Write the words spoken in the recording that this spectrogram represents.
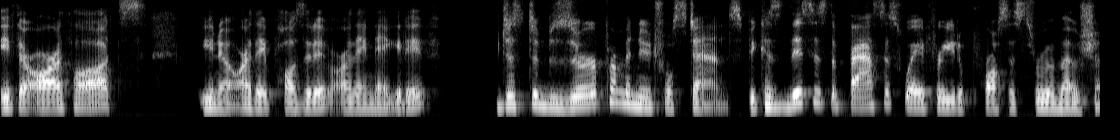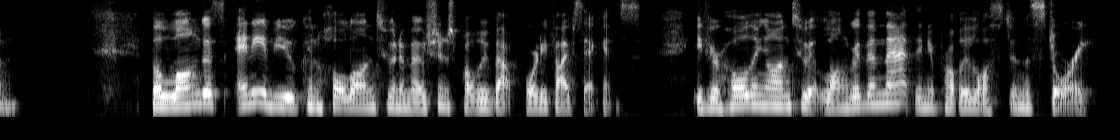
If there are thoughts, you know, are they positive? Are they negative? Just observe from a neutral stance because this is the fastest way for you to process through emotion. The longest any of you can hold on to an emotion is probably about 45 seconds. If you're holding on to it longer than that, then you're probably lost in the story.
